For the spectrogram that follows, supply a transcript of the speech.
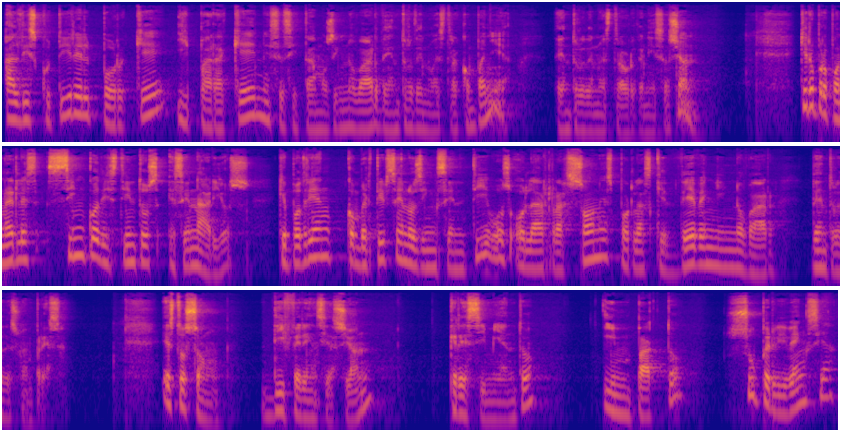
al discutir el por qué y para qué necesitamos innovar dentro de nuestra compañía, dentro de nuestra organización. Quiero proponerles cinco distintos escenarios que podrían convertirse en los incentivos o las razones por las que deben innovar dentro de su empresa. Estos son diferenciación, crecimiento, impacto, supervivencia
